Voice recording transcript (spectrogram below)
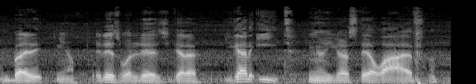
But it, you know, it is what it is. You gotta you gotta eat. You know, you gotta stay alive.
